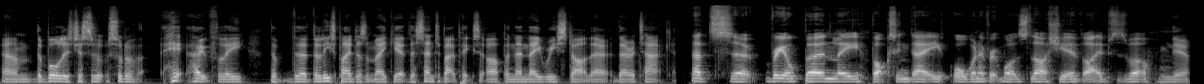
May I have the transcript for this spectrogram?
um, the ball is just sort of hit. Hopefully, the, the the Leeds player doesn't make it. The centre back picks it up, and then they restart their their attack. That's uh, real Burnley Boxing Day or whenever it was last year vibes as well. Yeah,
